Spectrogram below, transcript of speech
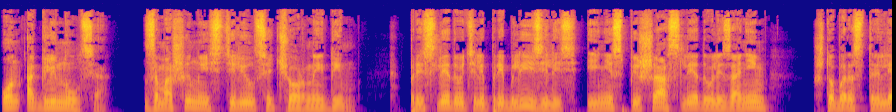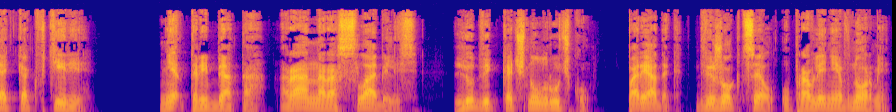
он оглянулся. За машиной стелился черный дым. Преследователи приблизились и не спеша следовали за ним, чтобы расстрелять, как в тире. «Нет, ребята, рано расслабились». Людвиг качнул ручку. «Порядок, движок цел, управление в норме».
